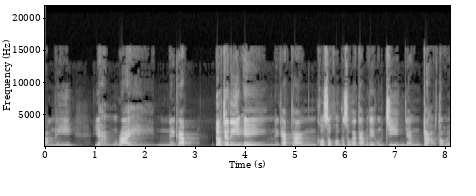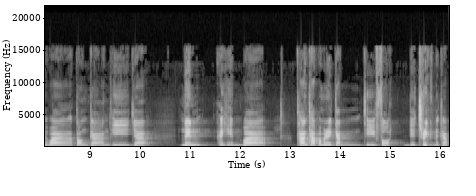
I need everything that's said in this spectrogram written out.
ามนี้อย่างไรนะครับ นอกจากนี้เองนะครับทางโฆษกของกระทรวงการต่างประเทศของจีนยังกล่าวต่อไปว่าต้องการที่จะเน้นให้เห็นว่าฐานทัพอเมริกันที่ฟอร์ดเดทริกนะครับ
